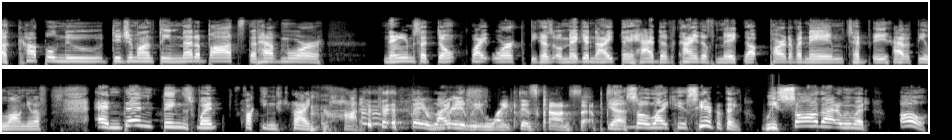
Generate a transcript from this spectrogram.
a couple new Digimon themed Medabots that have more names that don't quite work because Omega Knight they had to kind of make up part of a name to be, have it be long enough. And then things went fucking psychotic. they Like- really like this concept. Yeah, so like here's, here's the thing. We saw that and we went, "Oh,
